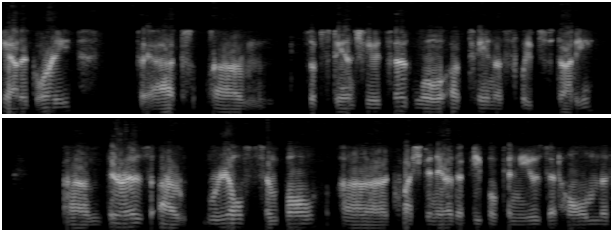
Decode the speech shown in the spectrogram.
category that um, substantiates it we'll obtain a sleep study. Um, there is a real simple uh, questionnaire that people can use at home. This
